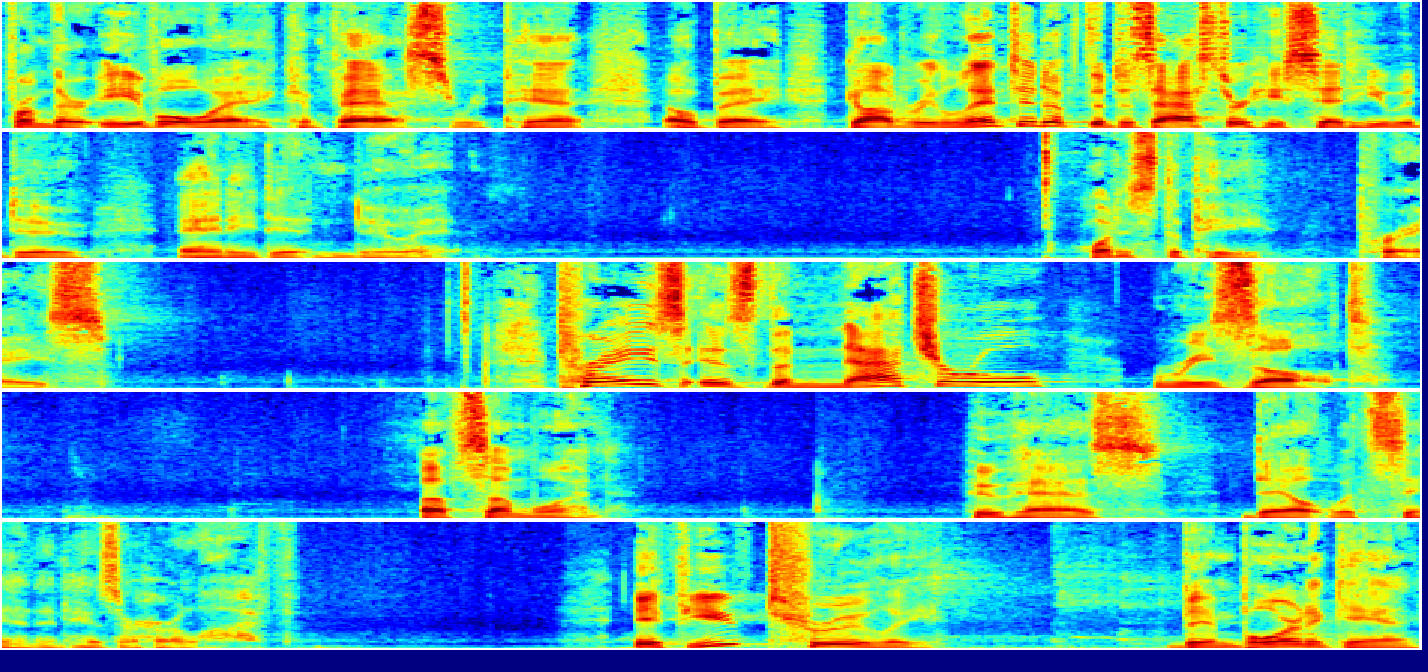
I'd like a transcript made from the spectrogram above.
from their evil way, confess, repent, obey. God relented of the disaster he said he would do, and he didn't do it. What is the P? Praise. Praise is the natural result of someone who has dealt with sin in his or her life. If you've truly been born again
